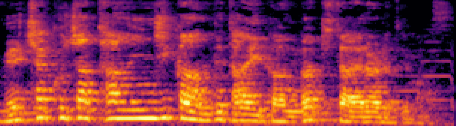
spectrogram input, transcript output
めちゃくちゃ短時間で体幹が鍛えられています。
